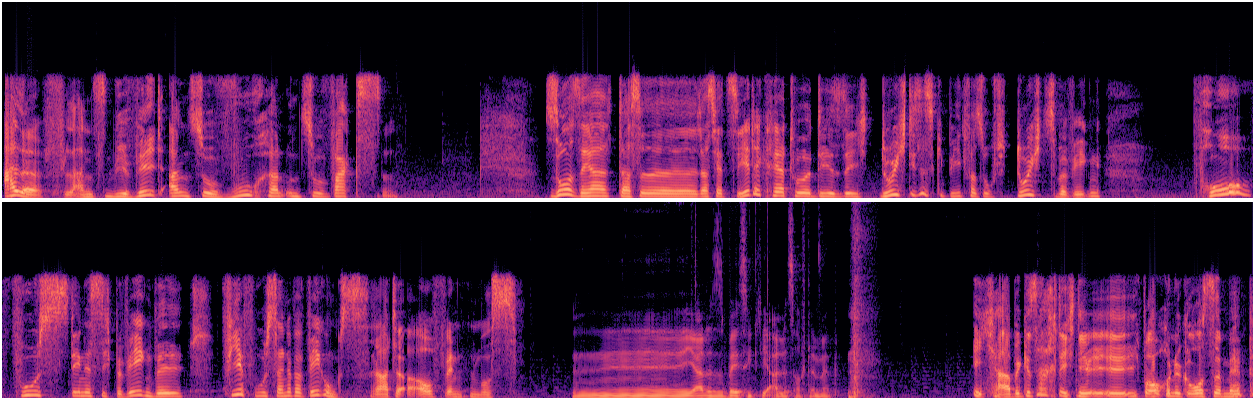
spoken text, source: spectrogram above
alle Pflanzen wie wild an zu wuchern und zu wachsen. So sehr, dass, äh, dass jetzt jede Kreatur, die sich durch dieses Gebiet versucht durchzubewegen, pro Fuß, den es sich bewegen will, vier Fuß seine Bewegungsrate aufwenden muss. Äh, ja, das ist basically alles auf der Map. Ich habe gesagt, ich, nehm- ich brauche eine große Map.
